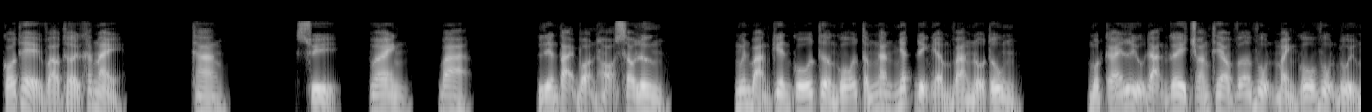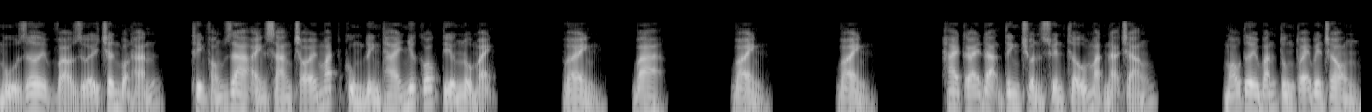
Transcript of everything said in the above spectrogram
Có thể vào thời khắc này, thang, suy, oanh, ba, liền tại bọn họ sau lưng. Nguyên bản kiên cố tường gỗ tấm ngăn nhất định ẩm vang nổ tung. Một cái lựu đạn gây choáng theo vỡ vụn mảnh gỗ vụn đùi mù rơi vào dưới chân bọn hắn, thịnh phóng ra ánh sáng chói mắt cùng đinh thai nhức góc tiếng nổ mạnh. Vành, ba, vành vành. Hai cái đạn tinh chuẩn xuyên thấu mặt nạ trắng máu tươi bắn tung tóe bên trong,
